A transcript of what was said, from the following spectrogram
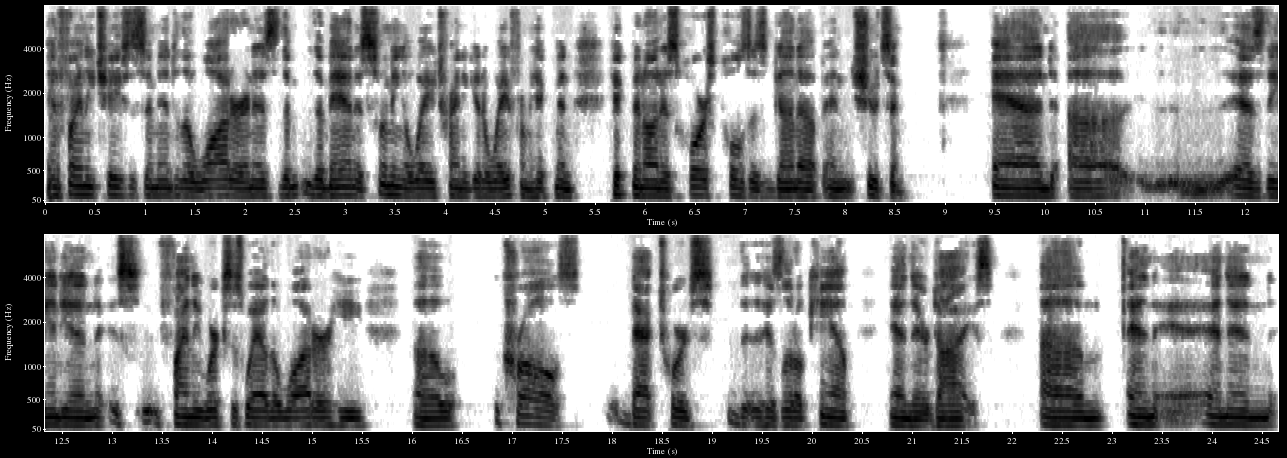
and finally chases him into the water. And as the, the man is swimming away, trying to get away from Hickman, Hickman on his horse pulls his gun up and shoots him. And, uh, as the Indian is, finally works his way out of the water, he, uh, crawls back towards the, his little camp and there dies. Um, and, and then,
